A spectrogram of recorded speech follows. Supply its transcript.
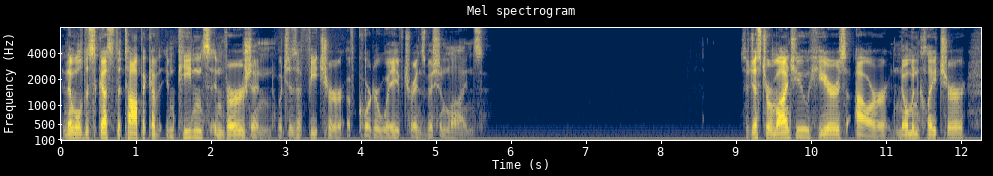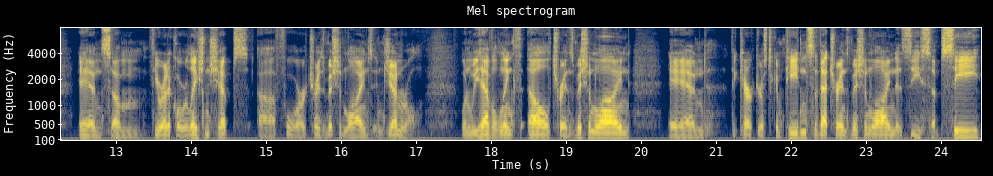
and then we'll discuss the topic of impedance inversion, which is a feature of quarter wave transmission lines. So just to remind you, here's our nomenclature and some theoretical relationships uh, for transmission lines in general. When we have a length L transmission line and the characteristic impedance of that transmission line is Z sub C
